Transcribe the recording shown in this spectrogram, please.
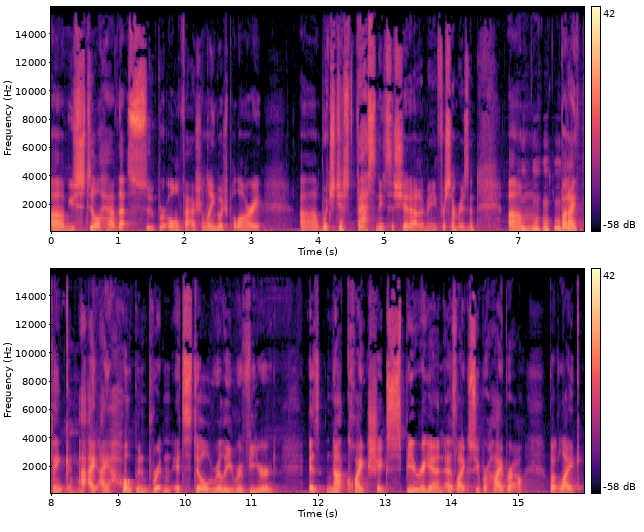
um, you still have that super old fashioned language Polari, uh, which just fascinates the shit out of me for some reason. Um, but I think I, I hope in Britain it's still really revered. Is not quite Shakespearean as like super highbrow, but like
